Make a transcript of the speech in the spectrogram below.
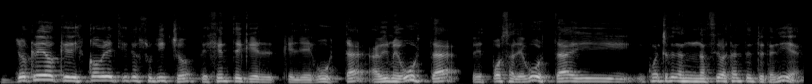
Yo creo que Discovery tiene su nicho de gente que, que le gusta. A mí me gusta, a mi esposa le gusta y encuentro que han sido bastante entretenida.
